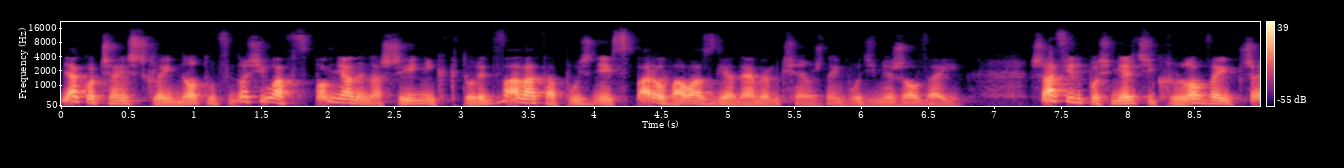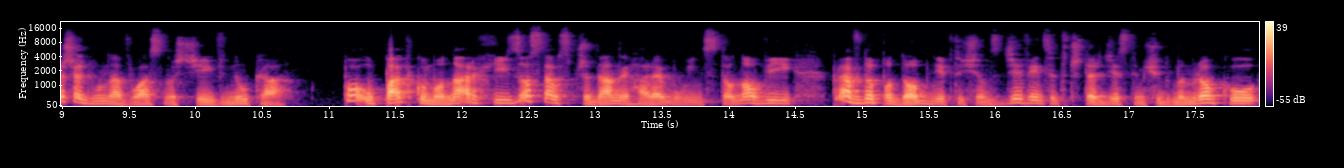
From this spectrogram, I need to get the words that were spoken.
jako część klejnotów nosiła wspomniany naszyjnik, który dwa lata później sparowała z diademem księżnej Włodzimierzowej. Szafir po śmierci królowej przeszedł na własność jej wnuka. Po upadku monarchii został sprzedany haremu Winstonowi prawdopodobnie w 1947 roku,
